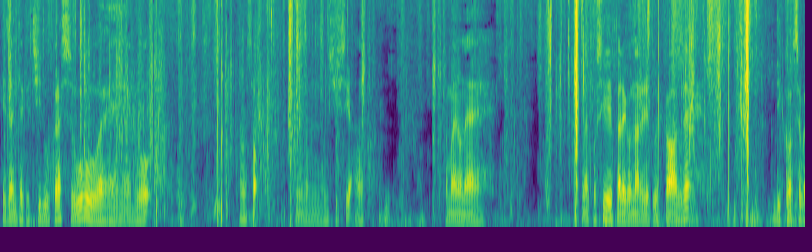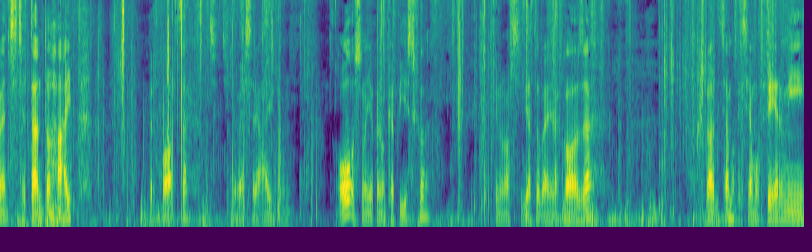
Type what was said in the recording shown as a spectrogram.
e gente che ci lucra su e boh, non so, non, non ci siamo. Secondo me non è, non è possibile paragonare le due cose. Di conseguenza c'è tanto hype per forza. Ci deve essere hype o sono io che non capisco che non ho studiato bene la cosa. Però diciamo che siamo fermi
